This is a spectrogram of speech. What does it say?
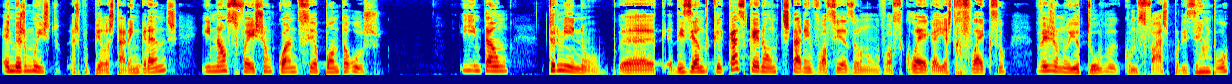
é mesmo isto: as pupilas estarem grandes e não se fecham quando se aponta a luz. E então termino uh, dizendo que, caso queiram testar em vocês ou num vosso colega este reflexo, vejam no YouTube como se faz, por exemplo,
